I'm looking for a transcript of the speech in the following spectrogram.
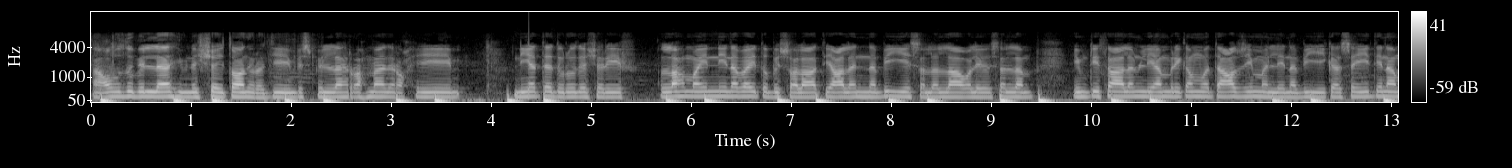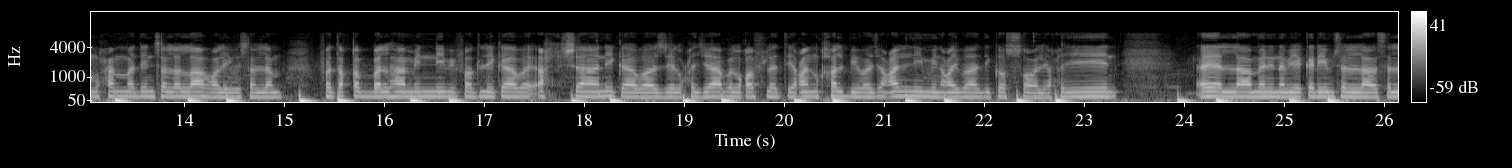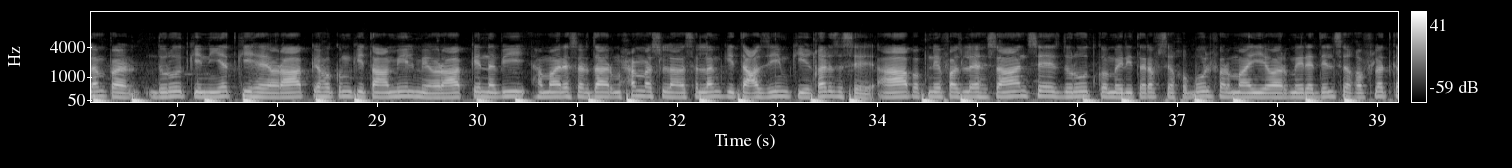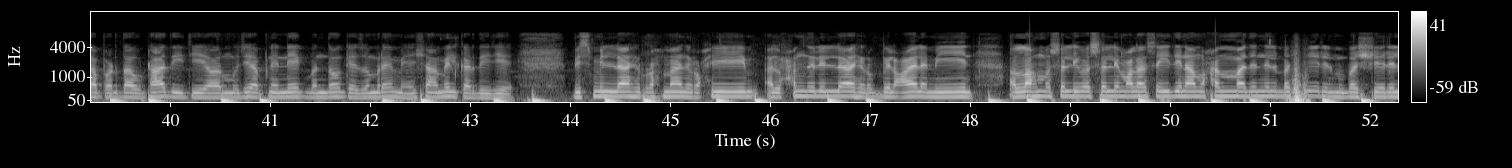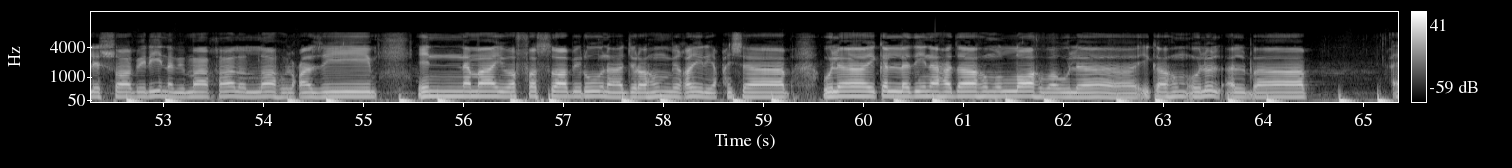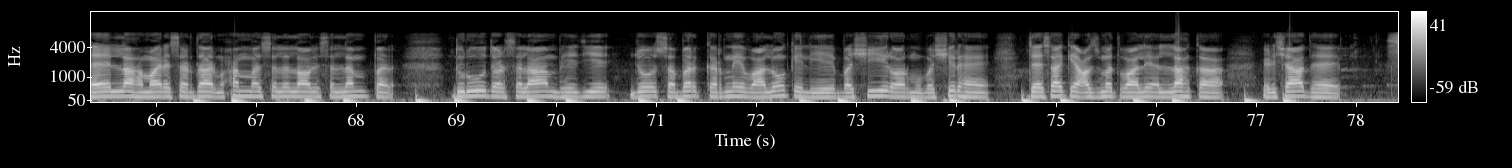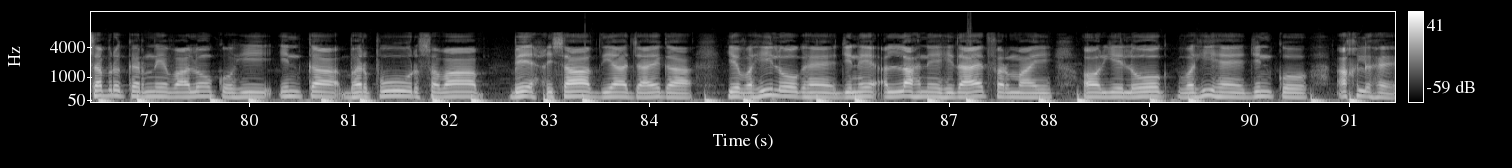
أعوذ بالله من الشيطان الرجيم. بسم الله الرحمن الرحيم. نية درود الشريف اللهم إني نويت بصلاة على النبي صلى الله عليه وسلم امتثالا لأمركم وتعظيما لنبيك سيدنا محمد صلى الله عليه وسلم. فتقبلها مني بفضلك وإحسانك وازل حجاب الغفلة عن قلبي واجعلني من عبادك الصالحين. اے اللہ، میں نے نبی کریم صلی اللہ علیہ وسلم پر درود کی نیت کی ہے اور آپ کے حکم کی تعمیل میں اور آپ کے نبی ہمارے سردار محمد صلی اللہ علیہ وسلم کی تعظیم کی غرض سے آپ اپنے فضل احسان سے اس درود کو میری طرف سے قبول فرمائیے اور میرے دل سے غفلت کا پردہ اٹھا دیجیے اور مجھے اپنے نیک بندوں کے زمرے میں شامل کر دیجیے۔ بسم الله الرحمن الرحيم الحمد لله رب العالمين اللهم صل وسلم على سيدنا محمد البشير المبشر للصابرين بما قال الله العظيم إنما يوفى الصابرون أجرهم بغير حساب أولئك الذين هداهم الله وأولئك هم أولو الألباب अल्लाह, हमारे सरदार मोहम्मद सल्लल्लाहु अलैहि वसल्लम पर दुरूद और सलाम भेजिए, जो सब्र करने वालों के लिए बशीर और मुबशर हैं, जैसा कि अज़मत वाले अल्लाह का इरशाद है। सब्र करने वालों को ही इनका भरपूर सवाब, बेहिसाब दिया जाएगा। ये वही लोग हैं जिन्हें अल्लाह ने हिदायत फरमाई, और ये लोग वही हैं जिनको अक्ल है।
